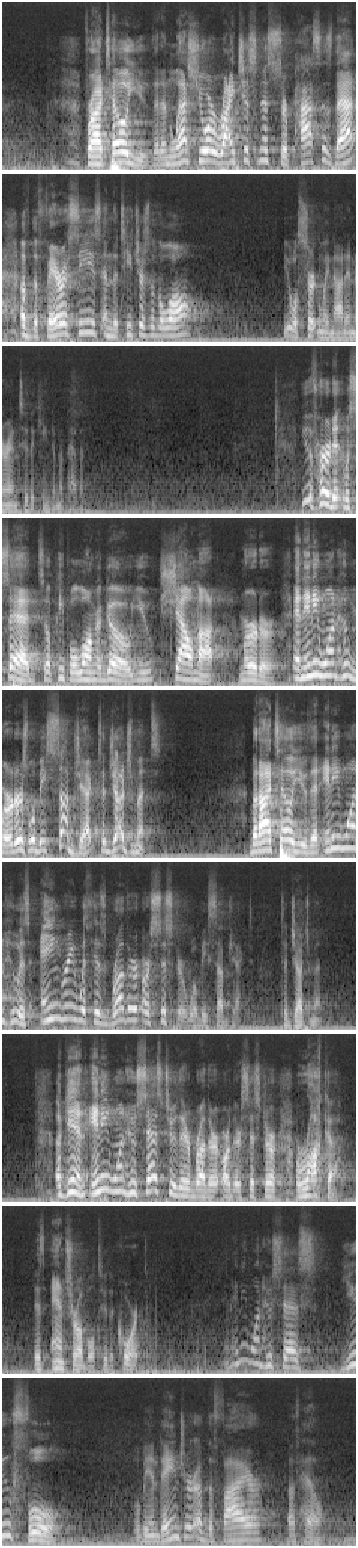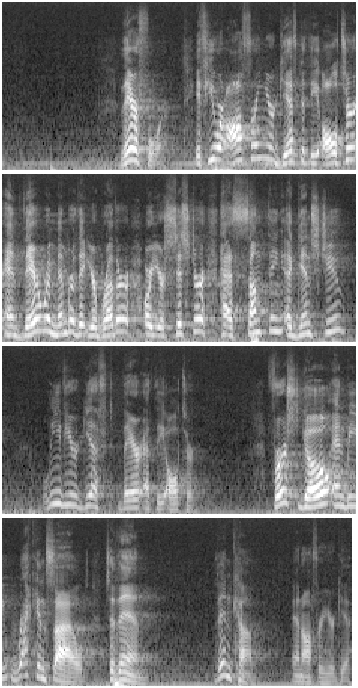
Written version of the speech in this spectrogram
For I tell you that unless your righteousness surpasses that of the Pharisees and the teachers of the law, you will certainly not enter into the kingdom of heaven. You have heard it was said to people long ago, You shall not murder, and anyone who murders will be subject to judgment. But I tell you that anyone who is angry with his brother or sister will be subject to judgment. Again, anyone who says to their brother or their sister, Raca, is answerable to the court. And anyone who says, You fool, will be in danger of the fire of hell. Therefore, if you are offering your gift at the altar and there remember that your brother or your sister has something against you, leave your gift there at the altar. First, go and be reconciled to them. Then come and offer your gift.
